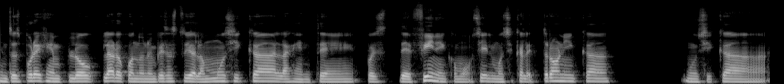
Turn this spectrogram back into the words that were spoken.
Entonces, por ejemplo, claro, cuando uno empieza a estudiar la música, la gente pues define como, sí, música electrónica, música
